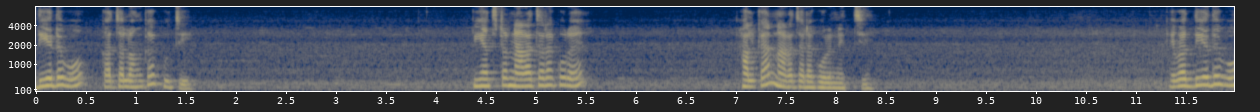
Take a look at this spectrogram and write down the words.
দিয়ে দেবো কাঁচা লঙ্কা কুচি। পেঁয়াজটা নাড়াচাড়া করে হালকা নাড়াচাড়া করে নিচ্ছি। এবার দিয়ে দেবো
